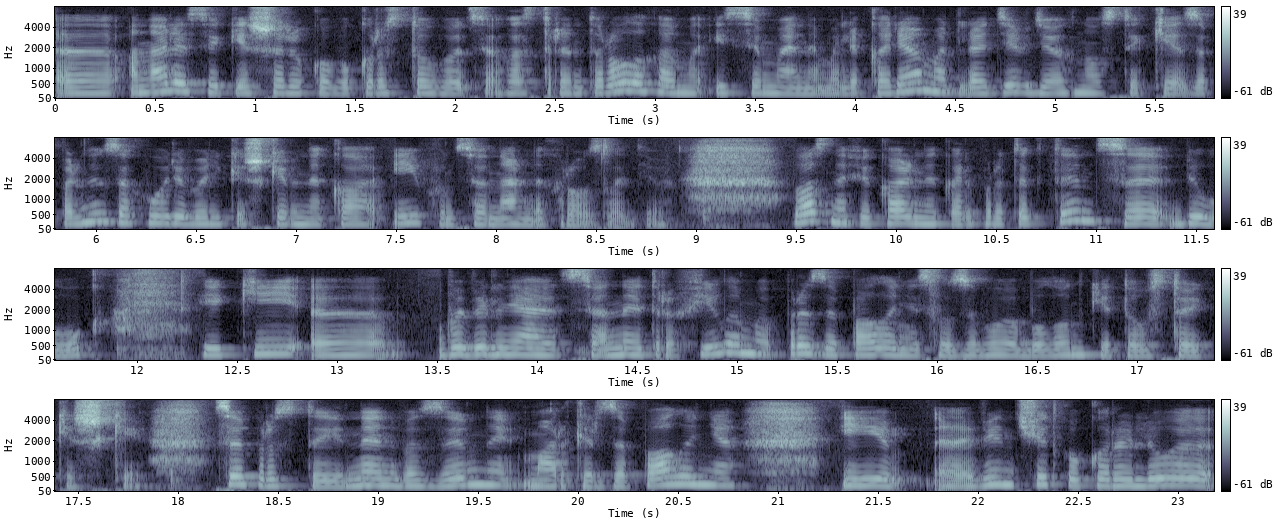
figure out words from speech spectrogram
е, аналіз, який широко використовується гастроентерологами і сімейними лікарями для діагностики запальних захворювань кишківника і функціональних розладів. Власне, фікальний кальпротектин це білок, який е, вивільняється нейтрофілами при запаленні слизової оболонки товстої кишки. Це простий неінвазивний маркер запалення, і е, він чітко корелює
